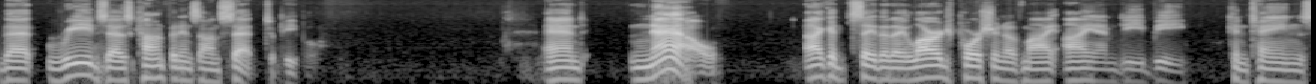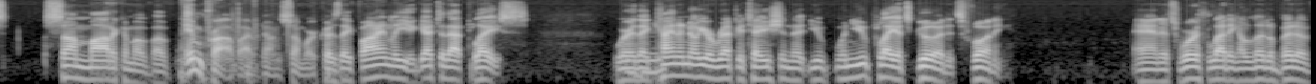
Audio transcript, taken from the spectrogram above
that reads as confidence on set to people. And now I could say that a large portion of my IMDb contains some modicum of, of improv I've done somewhere because they finally you get to that place where they Mhm. kind of know your reputation that you when you play it's good, it's funny. And it's worth letting a little bit of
